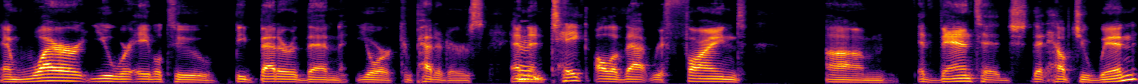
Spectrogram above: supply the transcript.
and where you were able to be better than your competitors and Mm. then take all of that refined um advantage that helped you win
